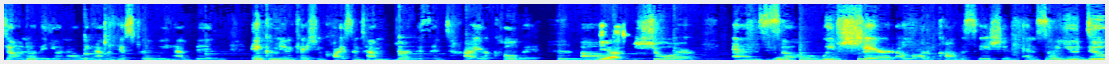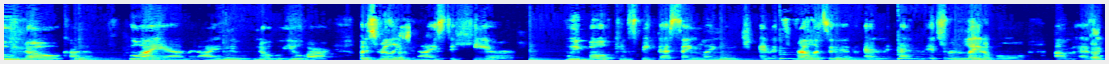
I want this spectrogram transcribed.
don't know that you and I, we have a history. We have been in communication quite some time during this entire COVID. Um, Yes. Sure. And Mm-hmm. so we've shared a lot of conversation. And so you do know kind of who I am and I knew, know who you are. But it's really nice to hear we both can speak that same language and it's relative and, and it's relatable um, as it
